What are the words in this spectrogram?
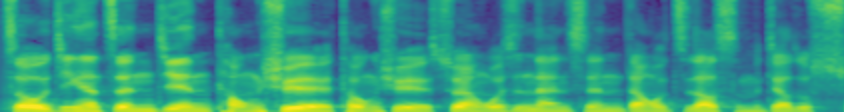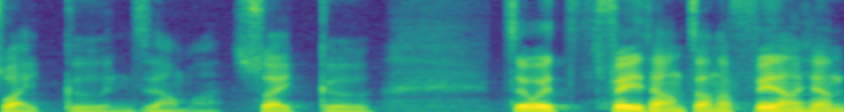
走进了整间，同学同学，虽然我是男生，但我知道什么叫做帅哥，你知道吗？帅哥，这位非常长得非常像。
